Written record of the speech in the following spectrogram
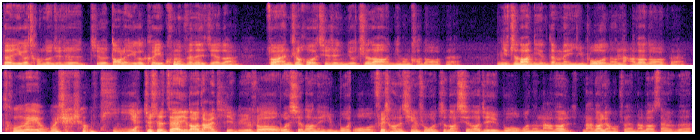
的一个程度就是，就是到了一个可以控分的阶段，做完之后，其实你就知道你能考多少分，你知道你的每一步能拿到多少分。从未有过这种体验。就是在一道大题，比如说我写到哪一步，我非常的清楚，我知道写到这一步我能拿到拿到两分，拿到三分，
